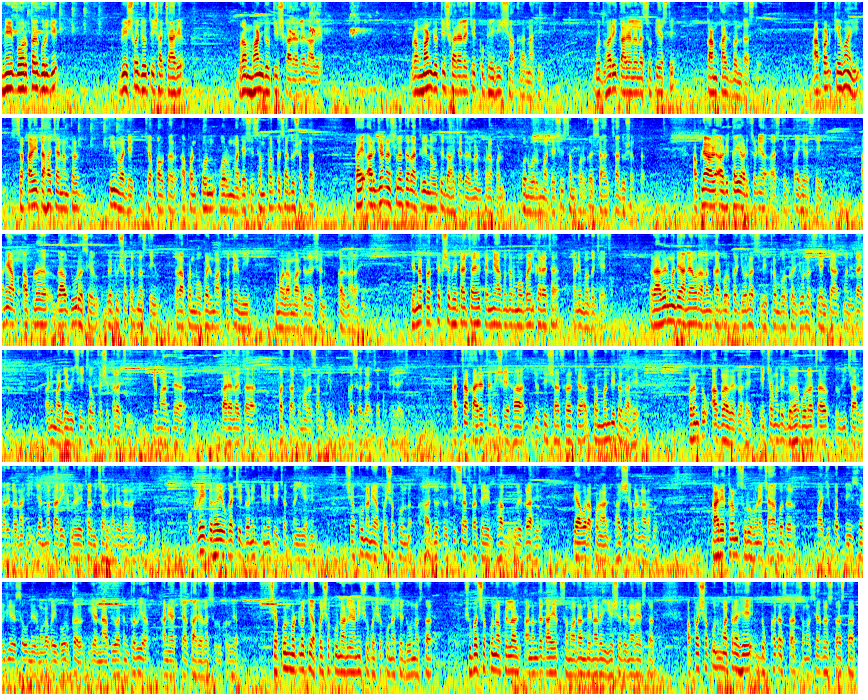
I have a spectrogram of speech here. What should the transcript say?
मी बोरकर गुरुजी विश्व ज्योतिषाचार्य ब्रह्मांड ज्योतिष कार्यालय रावे. ब्रह्मांड ज्योतिष कार्यालयाची कुठेही शाखा नाही. बुधवारी कार्यालयाला सुट्टी असते कामकाज बंद असते. आपण केव्हाही सकाळी दहाच्या नंतर तीन वाजेच्या पावतर आपण फोनवरून माझ्याशी संपर्क साधू शकतात काही अर्जंट असलं तर रात्री नऊ ते दहाच्या दरम्यान पण आपण फोनवरून माझ्याशी संपर्क सा साधू शकतात. आपल्या अड अड काही अडचणी असतील काही असतील आणि आप आपलं गाव दूर असेल भेटू शकत नसतील तर आपण मोबाईलमार्फतही मी तुम्हाला मार्गदर्शन करणार आहे. ज्यांना प्रत्यक्ष भेटायचं आहे त्यांनी अगोदर मोबाईल करायचा आणि मगच यायचं. रावेरमध्ये आल्यावर अलंकार बोरकर ज्वेलर्स विक्रम बोरकर ज्वेलर्स यांच्या आतमध्ये जायचं आणि माझ्याविषयी चौकशी करायची ते मार्ग कार्यालयाचा पत्ता तुम्हाला सांगतील कसं जायचं कुठे जायचं. आजचा कार्याचा विषय हा ज्योतिषशास्त्राच्या संबंधितच आहे परंतु आगळा वेगळा आहे. याच्यामध्ये ग्रहगोलाचा विचार झालेला नाही जन्मतारीख वेळेचा विचार झालेला नाही. कुठल्याही ग्रहयोगाचे गणित गिणित याच्यात नाही आहे. शकून आणि अपशकून हा जो ज्योतिषशास्त्राचा एक भाग वेगळा आहे त्यावर आपण आज भाष्य करणार आहोत. कार्यक्रम सुरू होण्याच्या अगोदर माझी पत्नी स्वर्गीय सौ निर्मलाबाई बोरकर यांना अभिवादन करूया आणि आजच्या कार्याला सुरू करूया. शकून म्हटलं की अपशकून आले आणि शुभशकून असे दोन असतात. शुभशकून आपल्याला आनंददायक समाधान देणारे यश देणारे असतात. अपशकून मात्र हे दुःखद असतात समस्याग्रस्त असतात.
